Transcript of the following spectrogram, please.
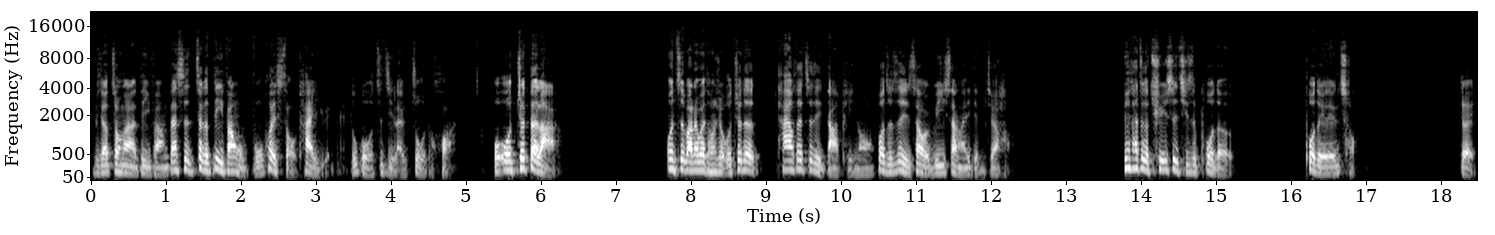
比较重要的地方，但是这个地方我不会守太远。如果我自己来做的话，我我觉得啦，问智邦那位同学，我觉得他要在这里打平哦，或者这里稍微 V 上来一点比较好，因为它这个趋势其实破的破的有点丑，对。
